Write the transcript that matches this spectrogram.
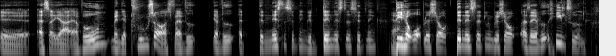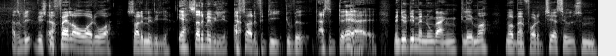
øh, altså jeg er vågen, men jeg cruiser også, for jeg ved, jeg ved, at den næste sætning, det er den næste sætning, Ja. ja. det her ord bliver sjovt, den næste sætning bliver sjovt. Altså jeg ved hele tiden. Altså, hvis- hvis du Ja. falder over et ord, så er det med vilje. Ja, så er det med vilje. Og Ja. så er det fordi, du ved, altså det, Ja, ja, ja. Der, men det er jo det, man nogle gange glemmer, når man får det til at se ud, som,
